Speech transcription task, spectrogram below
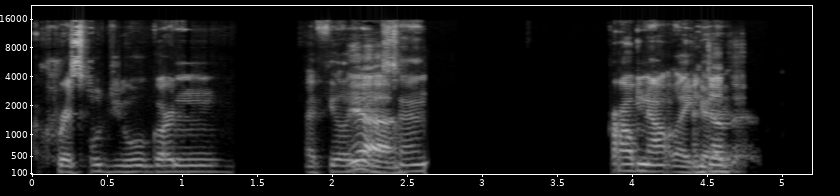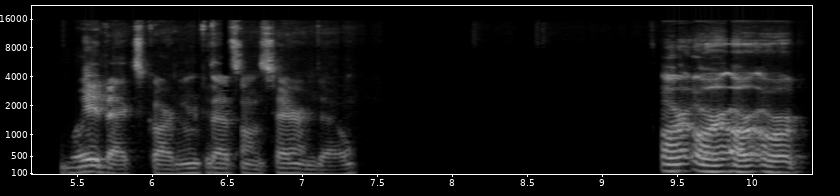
crystal Jewel garden, I feel like Yeah. makes sense. Probably not like And a does it- garden because that's on Serendale. or, or or or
